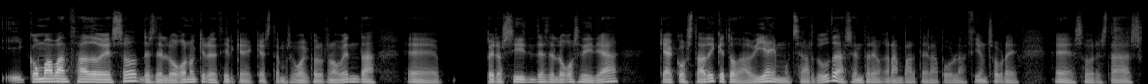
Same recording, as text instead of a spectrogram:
y, cómo ha avanzado eso. Desde luego no quiero decir que, que estemos igual que los 90, eh, pero sí desde luego se diría que ha costado y que todavía hay muchas dudas entre gran parte de la población sobre, eh, sobre estas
